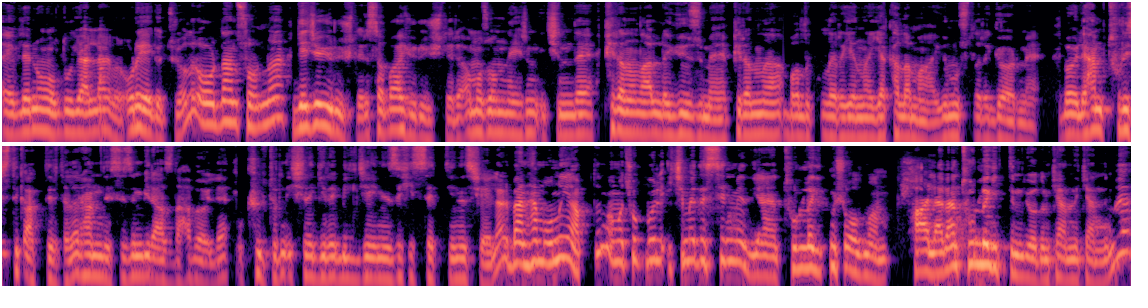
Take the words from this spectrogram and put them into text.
evlerin olduğu yerler var. Oraya götürüyorlar. Oradan sonra gece yürüyüşleri, sabah yürüyüşleri, Amazon nehrinin içinde piranalarla yüzme, pirana balıklarını yakalama, yunusları görme Böyle hem turistik aktiviteler hem de sizin biraz daha böyle o kültürün içine girebileceğinizi hissettiğiniz şeyler. Ben hem onu yaptım ama çok böyle içime de silmedi yani turla gitmiş olmam. Hala ben turla gittim diyordum kendi kendime.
